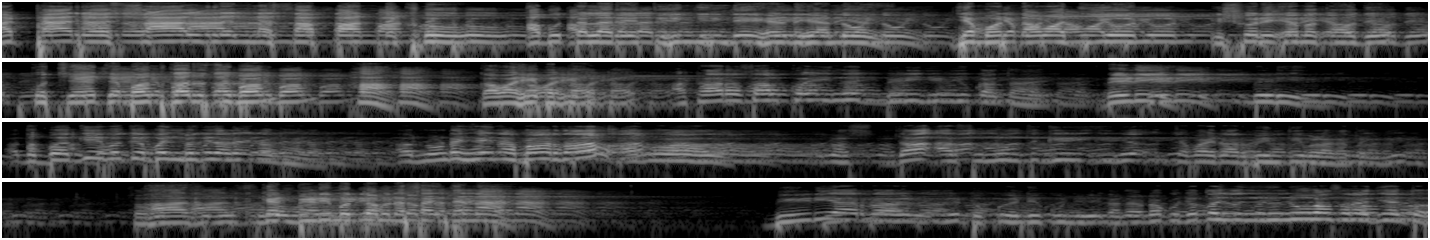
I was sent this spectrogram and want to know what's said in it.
18 साल रे नशा पान देखो। अबु तला रे तीन दिन दे हेड या नोई जेमन नवा जियो ईश्वरी एम काउ दे। को चेंज बंद करो से बम हाँ गवाही बताओ। अठारह साल को इन बीड़ी जिम कान था बीड़ी। बीड़ी। अतो बगे बगे बन बगे दाड़े कान था। और नोंडे है ना बार दा और दा और सुनुम तगी चबाई दार बिनती बड़ा कता और केन बीड़ी मतलब नशा था ना बीड़ी और ये टुकु इंडी कुनी कान ना को जतो नुनु वास रा दिया तो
